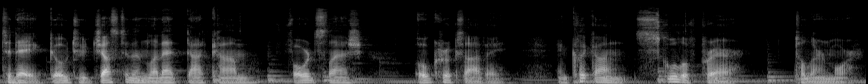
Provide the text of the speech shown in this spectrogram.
today go to justinandlynette.com forward slash O Crux Ave and click on School of Prayer to learn more.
